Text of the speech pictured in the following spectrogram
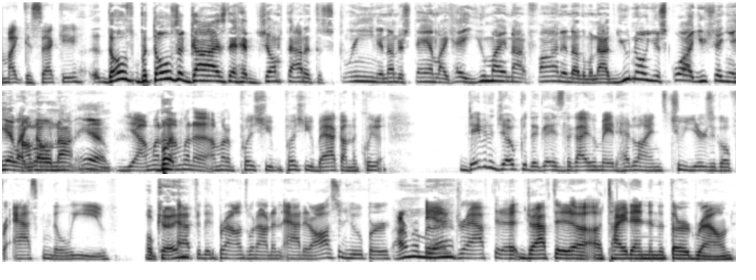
Mike Gesicki. Those, but those are guys that have jumped out at the screen and understand, like, hey, you might not find another one. Now, you know your squad. You shaking your head like, I'm no, a- not him. Yeah, I'm gonna, But- I'm gonna, I'm gonna push you, push you back on the Cleveland. David Njoku the- is the guy who made headlines two years ago for asking to leave Okay. after the Browns went out and added Austin Hooper. I remember and that. drafted a, drafted a, a tight end in the third round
